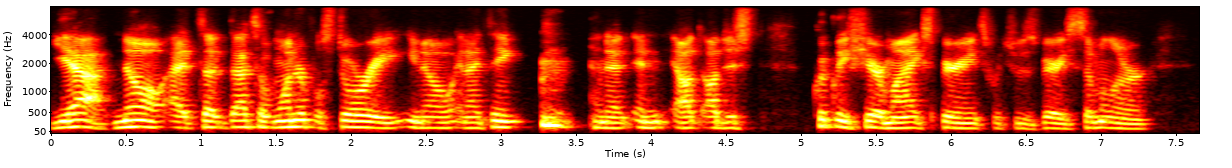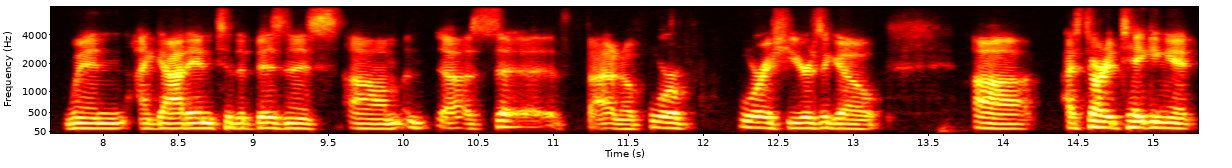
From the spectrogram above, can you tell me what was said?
Yeah, no, it's a, that's a wonderful story, you know, and I think, and and I'll, I'll just quickly share my experience, which was very similar when I got into the business. Um, uh, I don't know, four four-ish years ago, uh, I started taking it,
